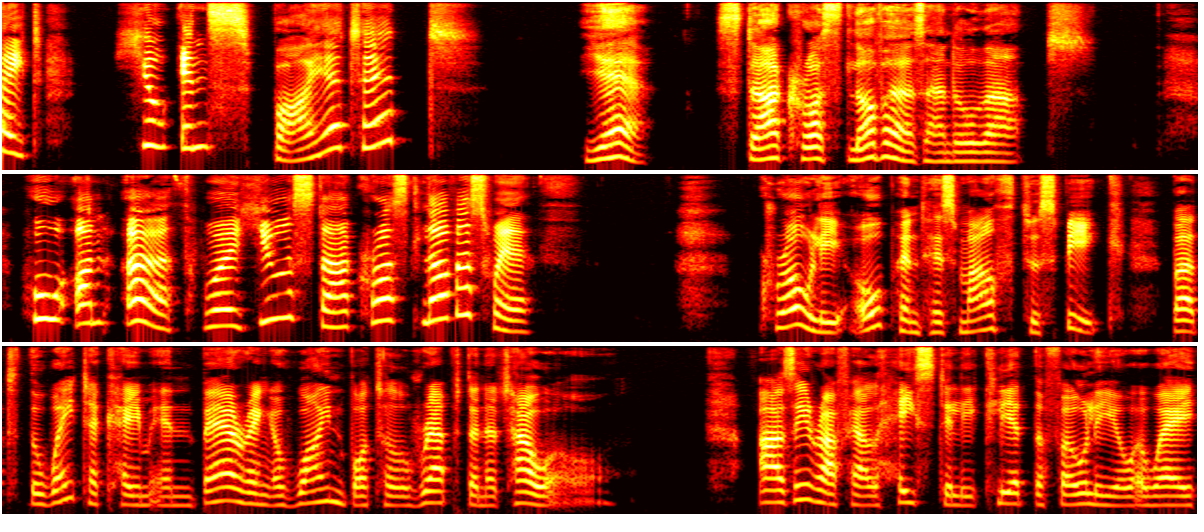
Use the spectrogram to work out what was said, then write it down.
Wait, you inspired it? Yeah, star-crossed lovers and all that. Who on earth were you star-crossed lovers with? Crowley opened his mouth to speak, but the waiter came in bearing a wine bottle wrapped in a towel. Aziraphale hastily cleared the folio away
